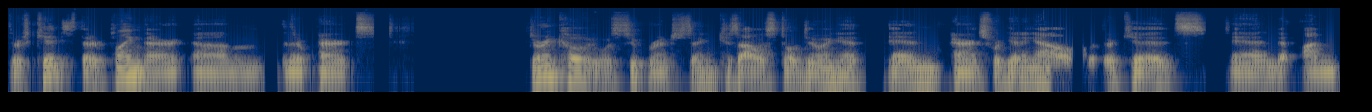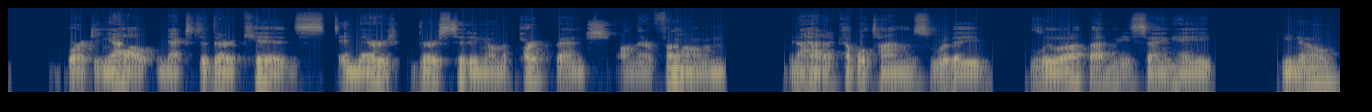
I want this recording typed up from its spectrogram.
there's kids that are playing there um, and their parents. During COVID, was super interesting because I was still doing it, and parents were getting out with their kids, and I'm working out next to their kids and they're they're sitting on the park bench on their phone and i had a couple times where they blew up at me saying hey you know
